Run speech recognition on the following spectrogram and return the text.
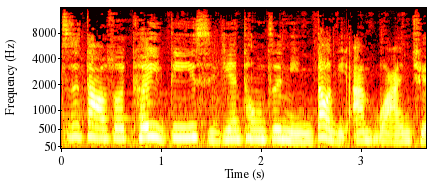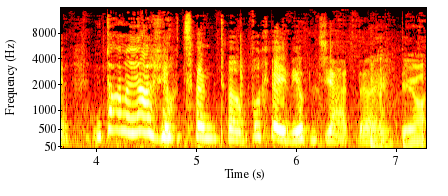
知道说可以第一时间通知你，你到底安不安全？你当然要留真的，不可以留假的。哎，对啊。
